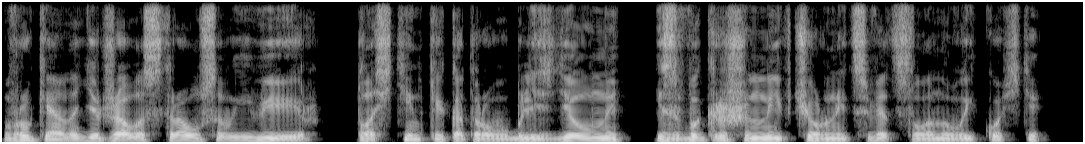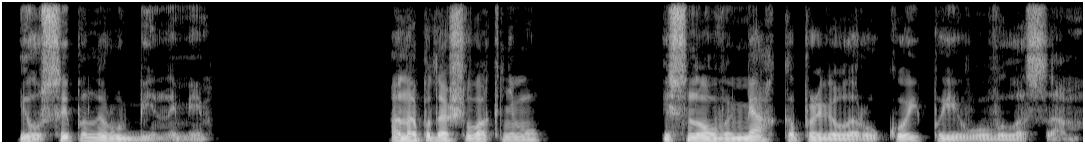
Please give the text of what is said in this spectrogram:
В руке она держала страусовый веер, пластинки которого были сделаны из выкрашенной в черный цвет слоновой кости и усыпаны рубинами. Она подошла к нему и снова мягко провела рукой по его волосам.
